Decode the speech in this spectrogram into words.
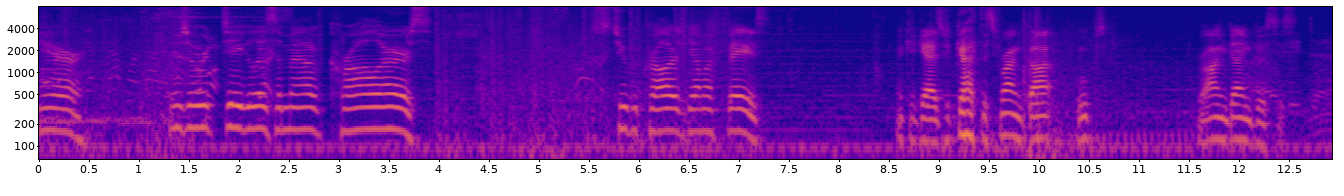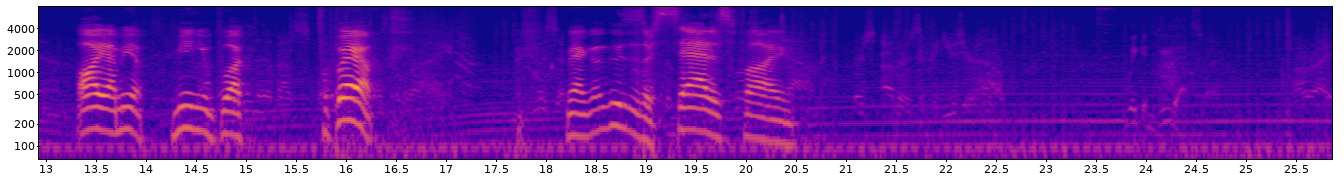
here? There's a ridiculous amount of crawlers. Stupid crawlers get on my face. Okay, guys, we got this wrong gun. Oops. Wrong gun gooses. Oh yeah, me, me and you, Buck. Bam! Man, gooses are satisfying. There's others that could use your help. We can do that, sir. All right,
